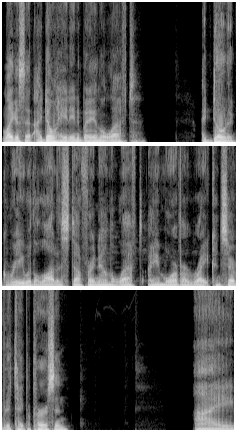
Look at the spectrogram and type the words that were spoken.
Like I said, I don't hate anybody on the left. I don't agree with a lot of stuff right now on the left. I am more of a right conservative type of person. I,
